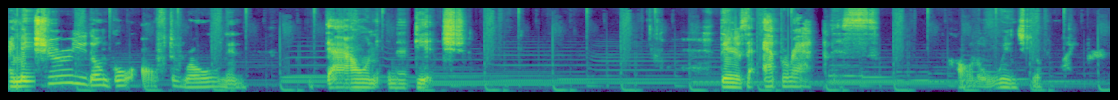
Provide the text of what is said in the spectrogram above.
and make sure you don't go off the road and down in a ditch. There's an apparatus called a windshield wiper.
